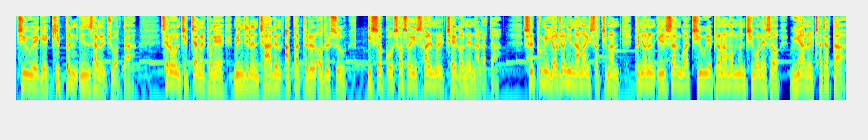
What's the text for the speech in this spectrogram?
지우에게 깊은 인상을 주었다. 새로운 직장을 통해 민지는 작은 아파트를 얻을 수 있었고 서서히 삶을 재건해 나갔다. 슬픔이 여전히 남아 있었지만 그녀는 일상과 지우의 변함없는 지원에서 위안을 찾았다.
